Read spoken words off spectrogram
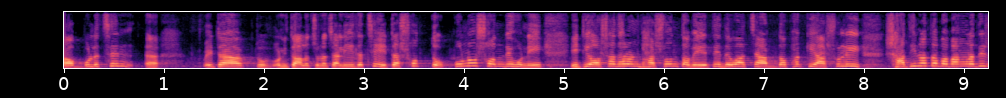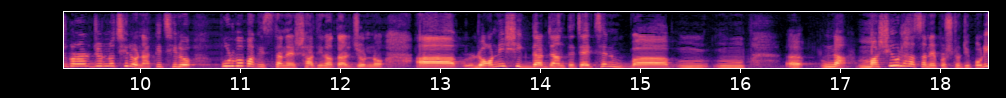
রব বলেছেন এটা তো উনি তো আলোচনা চালিয়ে যাচ্ছে, এটা সত্য। কোনো সন্দেহ নেই, এটি অসাধারণ ভাষণ, তবে এতে দেওয়া চার দফা কি আসলেই স্বাধীনতা বা বাংলাদেশ গড়ার জন্য ছিল, নাকি ছিল পূর্ব পাকিস্তানের স্বাধীনতার জন্য? রনি শিকদার জানতে চাইছেন না মাসিউল হাসানের প্রশ্নটি পড়ি।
